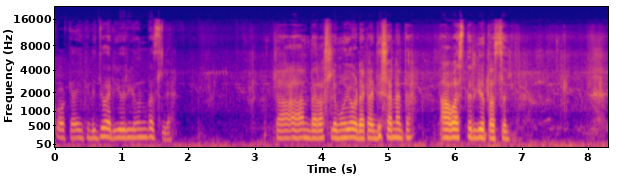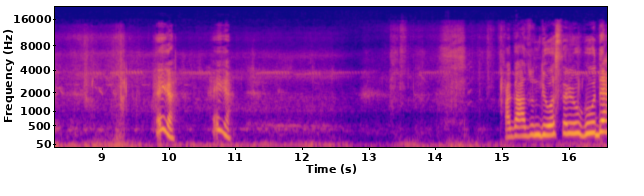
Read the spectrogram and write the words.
कोक्या इकडे ज्वारीवर येऊन बसल्या. आता अंधार असल्यामुळे एवढ्या काय दिसाना आता आवाज तर घेत असेल. आहे का? का अगं अजून दिवस तरी उगवू द्या.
